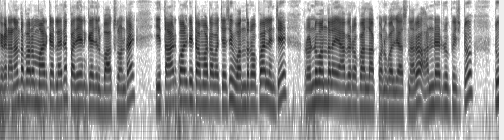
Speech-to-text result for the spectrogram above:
ఇక్కడ అనంతపురం మార్కెట్లో అయితే పదిహేను కేజీల బాక్సులు ఉంటాయి. ఈ థర్డ్ క్వాలిటీ టమాటా వచ్చేసి వంద రూపాయల నుంచి రెండు వందల యాభై రూపాయల దాకా కొనుగోలు చేస్తున్నారు. Hundred rupees to two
